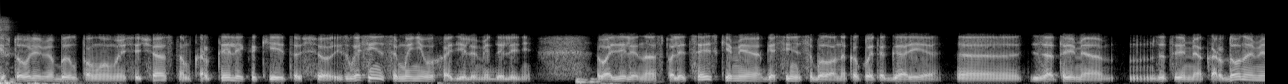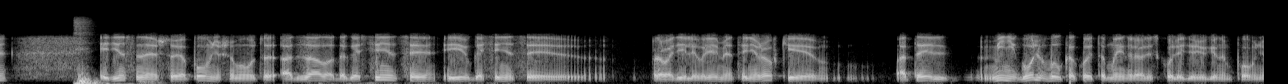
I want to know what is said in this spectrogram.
И в то время был, по-моему, и сейчас. Там картели какие-то, все. Из гостиницы мы не выходили в Медellине. Возили нас полицейскими. Гостиница была на какой-то горе э, за, тремя, за тремя кордонами. Единственное, что я помню, что мы вот от зала до гостиницы, и в гостинице проводили время тренировки, отель, мини-гольф был какой-то, мы играли с Колей Дерюгиным, помню.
